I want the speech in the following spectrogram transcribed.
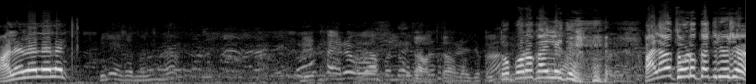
હાલે લે લે લે તો પરો ખાઈ લેજે. હાલે થોડું કચર્યું છે.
